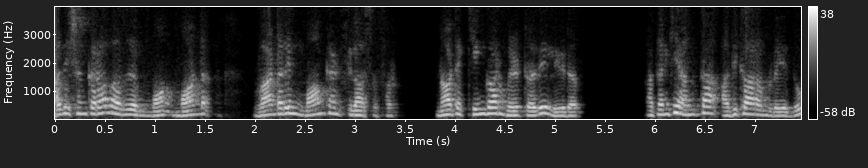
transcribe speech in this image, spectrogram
Adi Shankara was a wandering monk and philosopher not a king or military leader అతనికి అంత అధికారం లేదు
